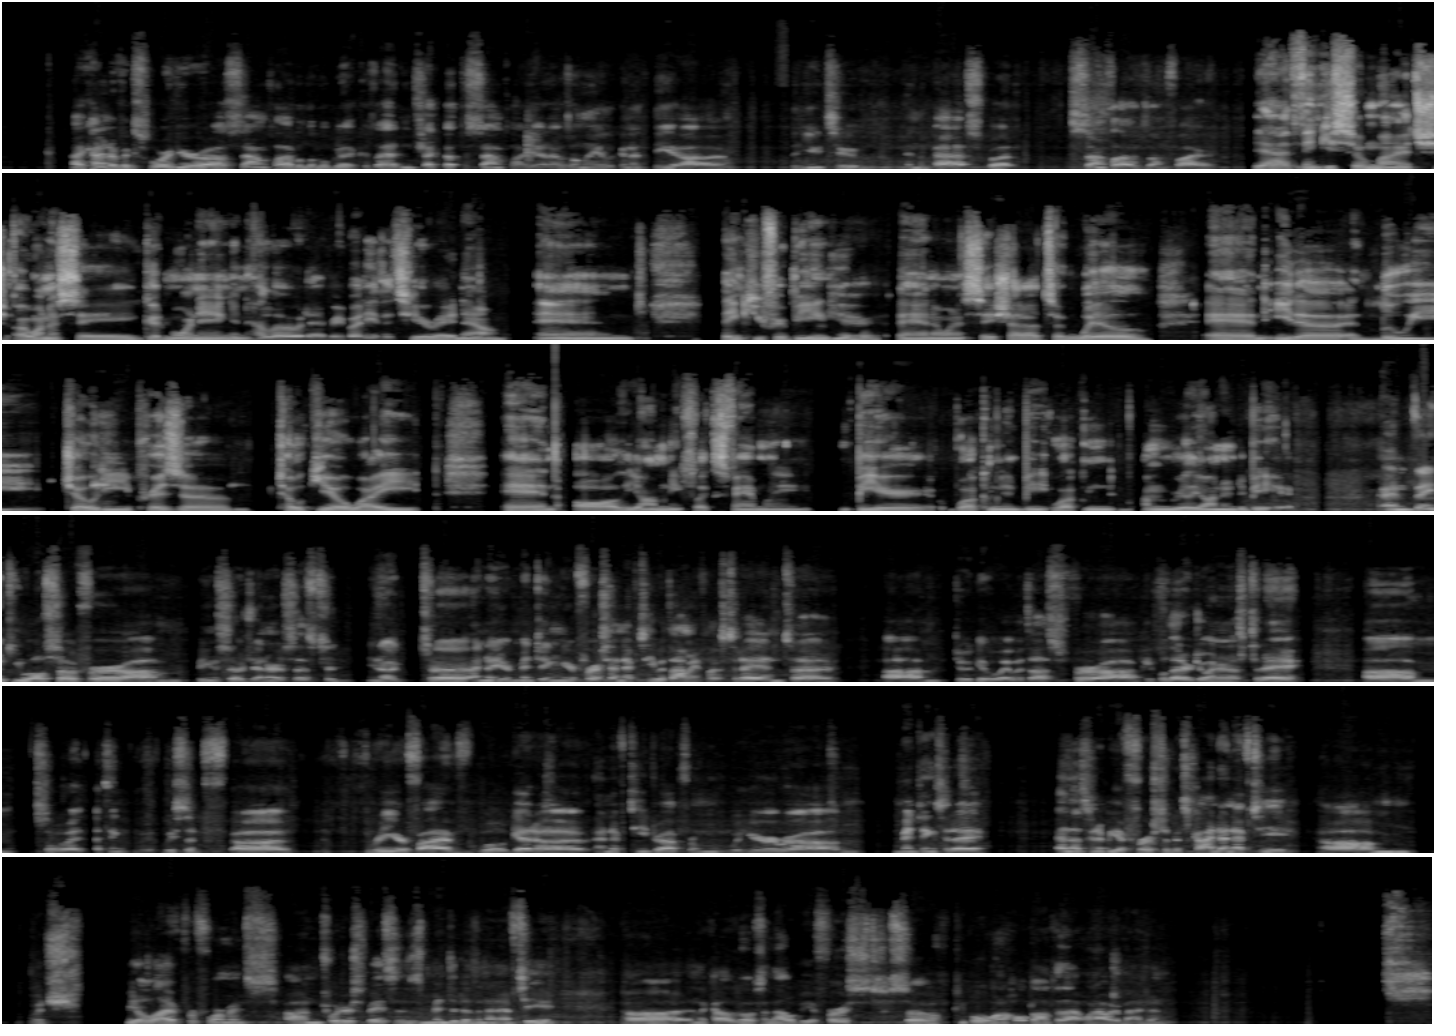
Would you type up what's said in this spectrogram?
I kind of explored your uh, SoundCloud a little bit because I hadn't checked out the SoundCloud yet. I was only looking at the uh, the YouTube in the past, but SoundCloud's on fire. Yeah, thank you so much. I want to say good morning and hello to everybody that's here right now. And thank you for being here. And I want to say shout out to Will and Ida and Louie, Jody, Prism, Tokyo White, and all the Omniflix family. Beer, welcome to be welcome. I'm really honored to be here. And thank you also for um, being so generous as to you know to I know you're minting your first NFT with Omniflix today, and to um, do a giveaway with us for uh, people that are joining us today. Um, so I, I think we said uh, three or five will get a NFT drop from what you're um, minting today, and that's going to be a first of its kind NFT, um, which be a live performance on Twitter Spaces minted as an NFT uh, in the Cosmos, and that'll be a first. So people want to hold on to that one, I would imagine.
